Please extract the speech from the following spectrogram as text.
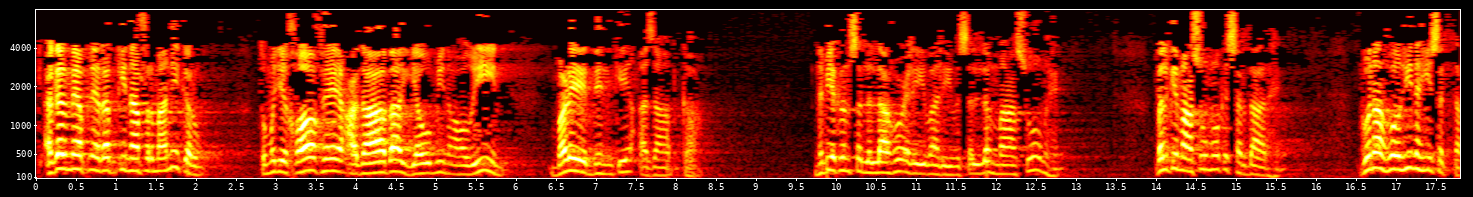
کہ اگر میں اپنے رب کی نافرمانی کروں تو مجھے خوف ہے عذاب یومن عظیم، بڑے دن کے عذاب کا۔ نبی اکرم صلی اللہ علیہ وآلہ وسلم معصوم ہے بلکہ معصوموں کے سردار ہیں۔ گنا ہو ہی نہیں سکتا۔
